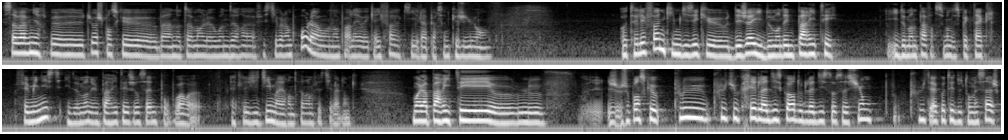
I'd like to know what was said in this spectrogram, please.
Ça va venir. Euh, tu vois, je pense que bah, notamment le Wonder Festival Impro, là, où on en parlait avec Aïfa, qui est la personne que j'ai eue en, au téléphone qui me disait que déjà, il demandait une parité. Il ne demande pas forcément des spectacles féministes, ils demandent une parité sur scène pour pouvoir euh, être légitime à rentrer dans le festival. Donc, moi, la parité, euh, je, pense que plus, tu crées de la discorde ou de la dissociation, plus tu es à côté de ton message.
